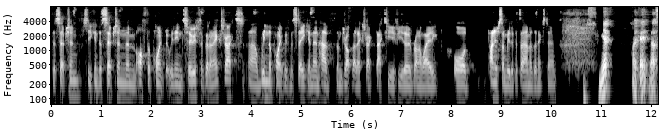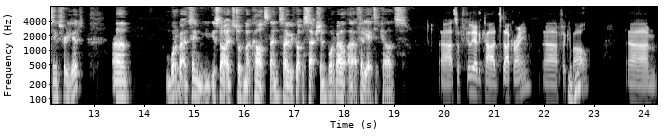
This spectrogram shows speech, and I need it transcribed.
deception. So you can deception them off the point, but within two if they've got an extract. Uh, win the point with mystique, and then have them drop that extract back to you if you to run away or punish them with if it's armor the next turn. Yep. Okay, that seems pretty good. Um, what about? So you you started talking about cards then. So we've got deception. What about uh, affiliated cards? Uh, so affiliated cards, Dark Reign uh, for Mhm. Cabal. Um,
